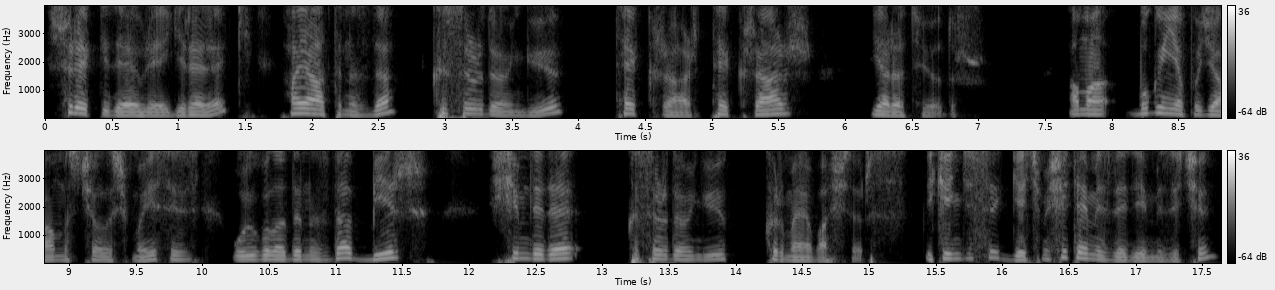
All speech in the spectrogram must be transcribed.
sürekli devreye girerek hayatınızda kısır döngüyü tekrar tekrar yaratıyordur. Ama bugün yapacağımız çalışmayı siz uyguladığınızda bir, şimdi de kısır döngüyü kırmaya başlarız. İkincisi geçmişi temizlediğimiz için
